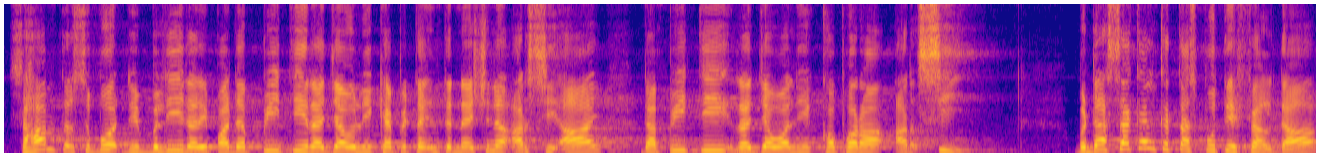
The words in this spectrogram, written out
Saham tersebut dibeli daripada PT Raja Wali Capital International RCI dan PT Raja Wali Corpora RC. Berdasarkan kertas putih Felda,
